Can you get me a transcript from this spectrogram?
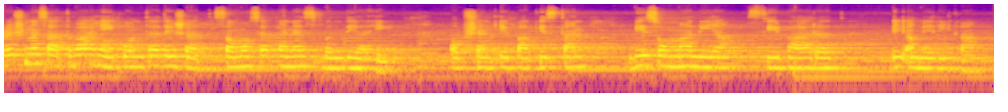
प्रश्न सातवा आहे कोणत्या देशात समोसा खाण्यास बंदी आहे? Option A Pakistan. B Somalia. C Bharat. D America.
